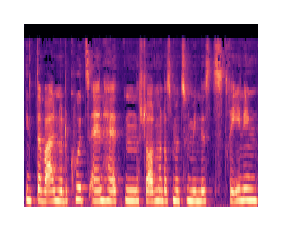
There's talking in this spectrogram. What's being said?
Intervallen oder Kurzeinheiten schaut man, dass man zumindest das Training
